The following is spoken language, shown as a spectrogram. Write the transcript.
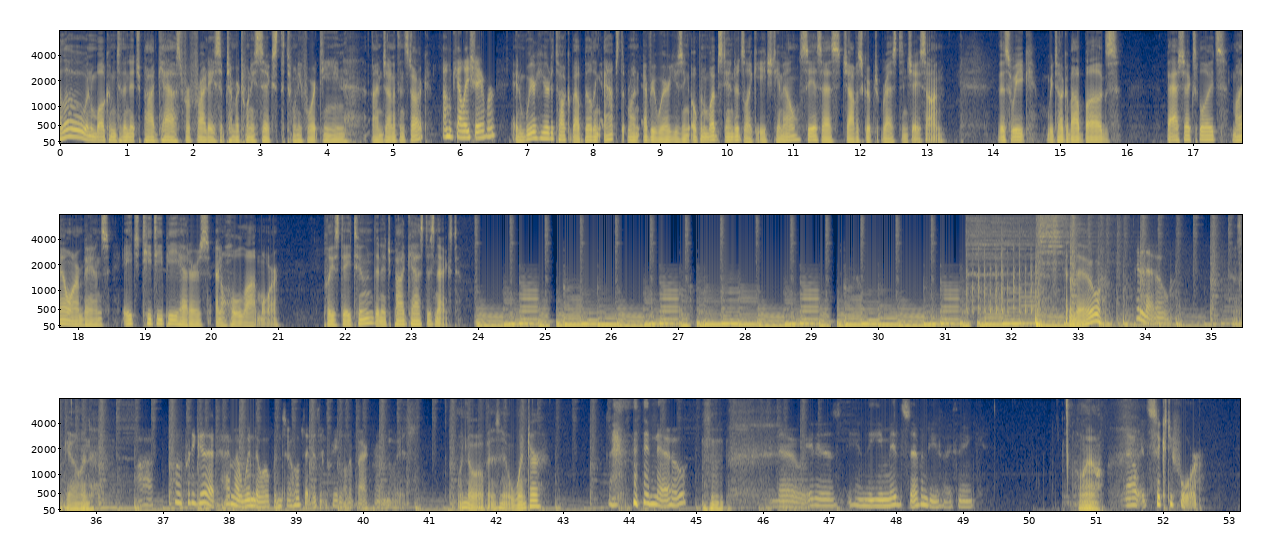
Hello, and welcome to the Niche Podcast for Friday, September 26th, 2014. I'm Jonathan Stark, I'm Kelli Shaver. and we're here to talk about building apps that run everywhere using open web standards like HTML, CSS, JavaScript, REST, and JSON. This week, we talk about bugs, bash exploits, Myo armbands, HTTP headers, and a whole lot more. Please stay tuned. The Niche Podcast is next. Hello. Hello. How's it going? Uh, well, pretty good. I have my window open, so I hope that doesn't create a lot of background noise. Window open. Isn't it winter? no. no, it is in the mid 70s, I think. Wow. Now it's 64.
